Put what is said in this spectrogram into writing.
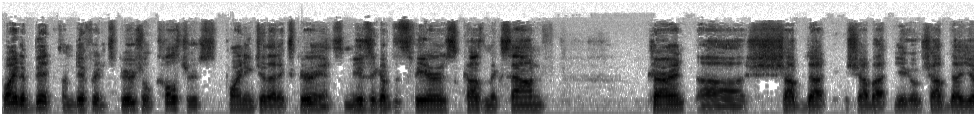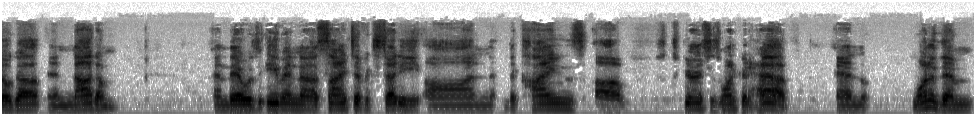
quite a bit from different spiritual cultures pointing to that experience. Music of the spheres, cosmic sound, current, uh, Shabda, Shabda Yoga, and Nadam. And there was even a scientific study on the kinds of experiences one could have. And one of them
